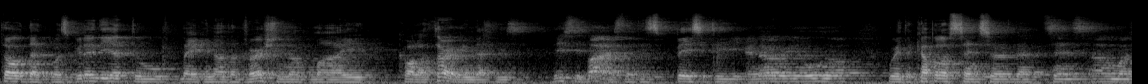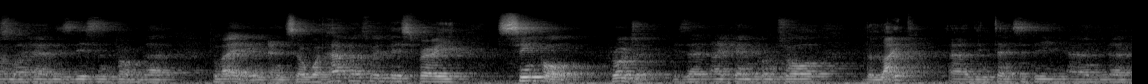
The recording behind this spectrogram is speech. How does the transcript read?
thought that was a good idea to make another version of my color theremin that is this device that is basically an Arduino Uno with a couple of sensors that sense how much my head is distant from the plane. And so what happens with this very simple project is that I can control the light and intensity and uh,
